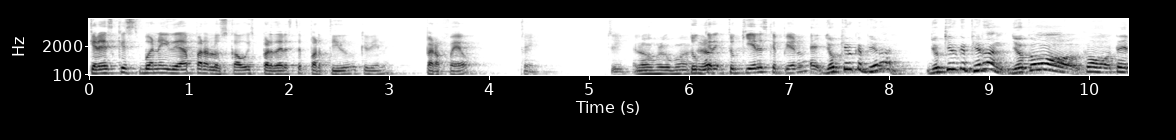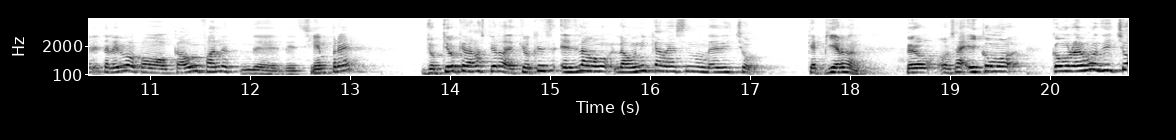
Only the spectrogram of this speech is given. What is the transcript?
¿crees que es buena idea para los Cowboys perder este partido que viene? Pero feo. Sí. Sí. Lo mejor ¿Tú, lo- ¿tú quieres que pierda? Eh, yo quiero que pierdan. Yo quiero que pierdan. Yo como, como te, te lo digo, como Cowboy fan de, de, de siempre, yo quiero que Dallas pierda. Creo que es, es la, la única vez en donde he dicho que pierdan. Pero, o sea, y como, como lo hemos dicho,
